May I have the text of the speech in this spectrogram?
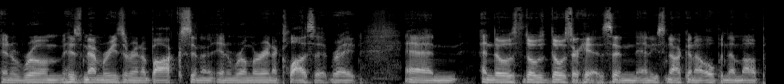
in a room his memories are in a box in a in a room or in a closet right and and those those those are his and and he's not gonna open them up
